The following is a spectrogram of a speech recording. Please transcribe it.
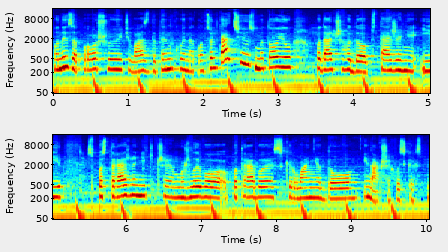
вони запрошують вас з дитинкою на консультацію з метою подальшого дообстеження і спостереження, чи можливо потреби скерування до інакших вузьких спеціалістів.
